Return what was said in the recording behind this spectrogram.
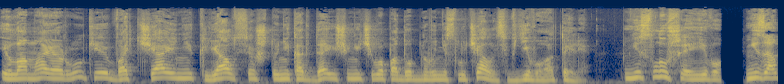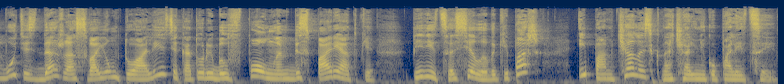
и, ломая руки, в отчаянии клялся, что никогда еще ничего подобного не случалось в его отеле не слушая его, не заботясь даже о своем туалете, который был в полном беспорядке, певица села в экипаж и помчалась к начальнику полиции.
